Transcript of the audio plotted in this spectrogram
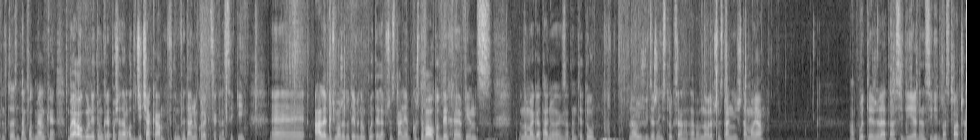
więc to jest na podmiankę, bo ja ogólnie tę grę posiadam od dzieciaka w tym wydaniu kolekcja klasyki, e, ale być może tutaj będą płyty w lepszym stanie. Kosztowało to dychę, więc no mega tanio jak za ten tytuł. No już widzę, że instrukcja na pewno w lepszym stanie niż ta moja. A płyty Żyleta CD1, CD2 z patchem.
